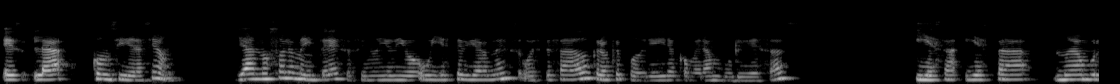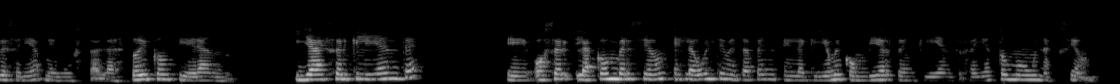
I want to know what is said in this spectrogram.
es la consideración. Ya no solo me interesa, sino yo digo, uy, este viernes o este sábado creo que podría ir a comer hamburguesas y, esa, y esta nueva hamburguesería me gusta, la estoy considerando. Y ya ser cliente eh, o ser la conversión es la última etapa en, la que yo me convierto en cliente, o sea, ya tomo una acción.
